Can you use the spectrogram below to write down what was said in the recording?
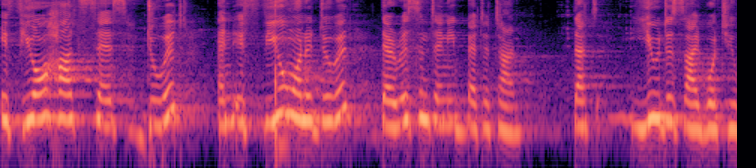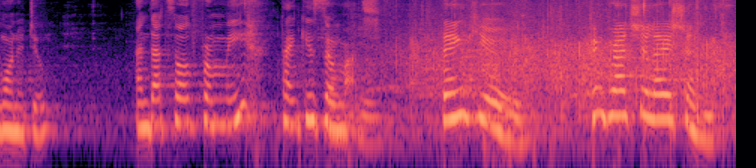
if your heart says do it, and if you want to do it, there isn't any better time. That you decide what you want to do. And that's all from me. Thank you so Thank much. You. Thank you. Congratulations.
